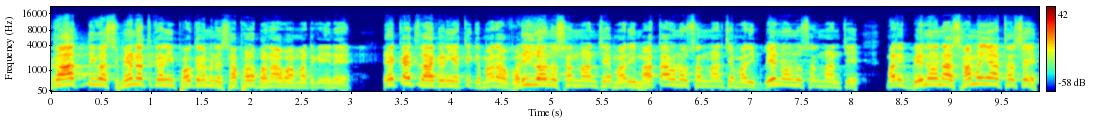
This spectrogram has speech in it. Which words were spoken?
રાત દિવસ મહેનત કરી પ્રોગ્રામને સફળ બનાવવા માટે એને એક જ લાગણી હતી કે મારા વડીલોનું સન્માન છે, મારી માતાઓનું સન્માન છે, મારી બહેનોનું સન્માન છે, મારી બહેનોના સામૈયા થશે.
